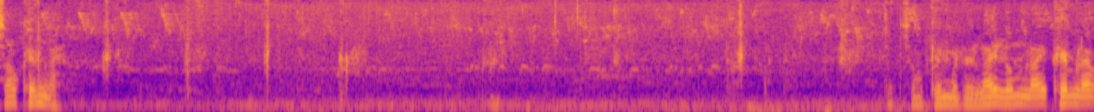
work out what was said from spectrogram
เสาเข็มล่ะตัดเสาเข็มบ่ได้ไล่ล้มไล่เข็มแล้ว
